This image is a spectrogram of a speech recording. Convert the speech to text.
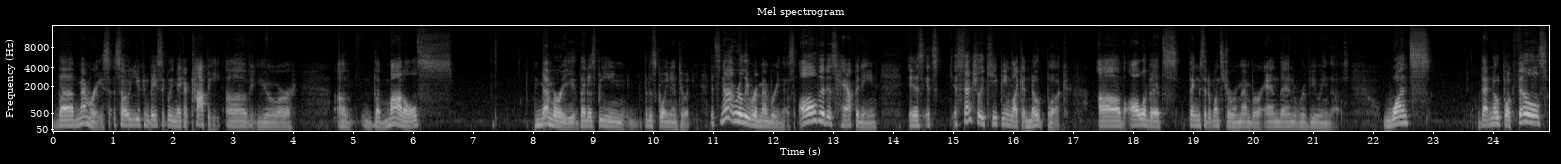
the memories. So you can basically make a copy of your of the model's memory that is being that is going into it. It's not really remembering this. All that is happening is it's essentially keeping like a notebook of all of its things that it wants to remember and then reviewing those. Once that notebook fills,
